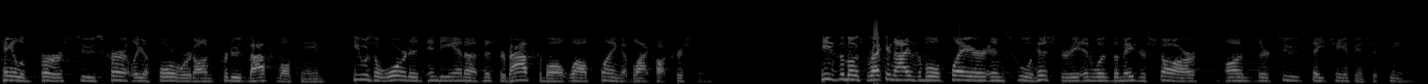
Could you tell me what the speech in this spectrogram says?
Caleb Furst, who's currently a forward on Purdue's basketball team, he was awarded Indiana Mr. Basketball while playing at Blackhawk Christian. He's the most recognizable player in school history and was the major star on their two state championship teams.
